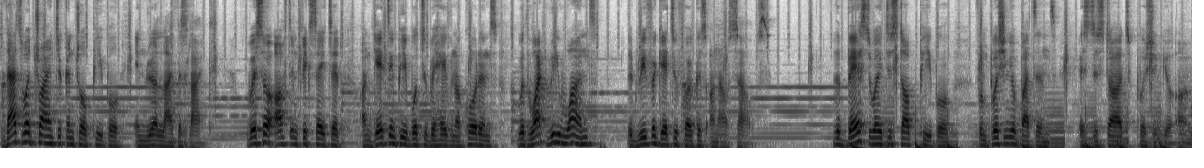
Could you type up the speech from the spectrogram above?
That's what trying to control people in real life is like. We're so often fixated on getting people to behave in accordance with what we want that we forget to focus on ourselves. The best way to stop people from pushing your buttons is to start pushing your own.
